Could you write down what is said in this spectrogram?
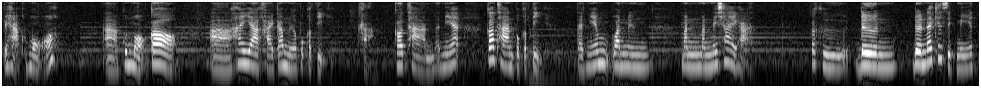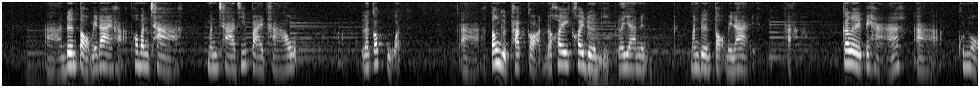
ไปหาคุณหมออคุณหมอก็อ่าให้ยาคลายกล้ามเนื้อปกติค่ะ ก็ทานอันเนี้ย ก็ทานปกติ แต่เนี้ยวันหนึ่งมันมันไม่ใช่ค่ะ ก็คือเดินเดินได้แค่ 10 เมตร เดินต่อไม่ได้ค่ะ เพราะมันชา มันชาที่ปลายเท้า แล้วก็ปวด ต้องหยุดพักก่อนแล้วค่อยค่อยเดินอีกระยะหนึ่ง มันเดินต่อไม่ได้ค่ะ ก็เลยไปหาอ่าคุณหมอ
